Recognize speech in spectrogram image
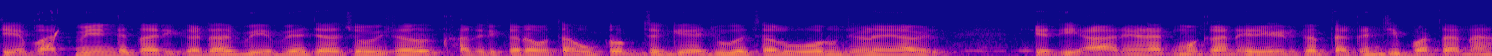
જે બાતમી અંગે તારીખ અઢાર બે બે હજાર ચોવીસના રોજ ખાતરી કરાવતા ઉપરોક્ત જગ્યાએ જુગાર ચાલુ હોવાનું જણાય આવેલ જેથી આ રહેણાંક મકાને રેડ કરતા ગંજી પાતાના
